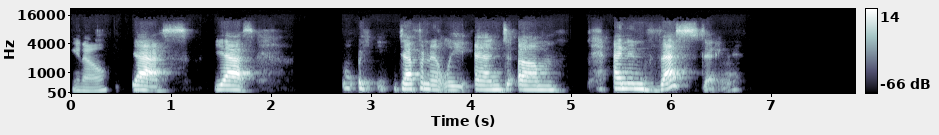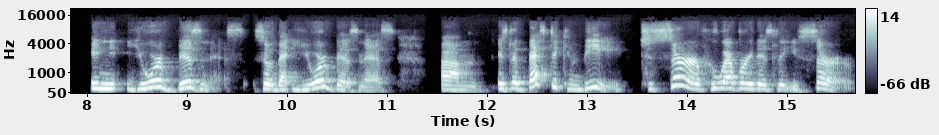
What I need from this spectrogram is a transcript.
you know. Yes. Yes. Definitely. And um and investing in your business so that your business um, is the best it can be to serve whoever it is that you serve.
